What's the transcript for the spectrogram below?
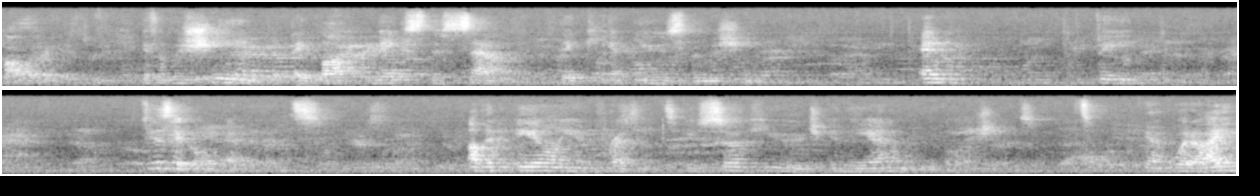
tolerate it. If a machine that they bought makes this sound, they can't use the machine. And the physical evidence of an alien presence is so huge in the animal populations. Yeah. What I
